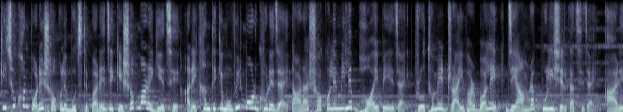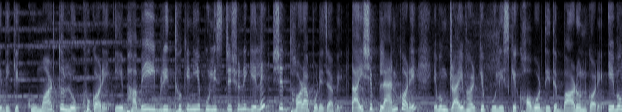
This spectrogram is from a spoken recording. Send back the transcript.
কিছুক্ষণ পরে সকলে বুঝতে পারে যে কেশব মারা গিয়েছে। আর এখান থেকে মুভির মোড় ঘুরে যায়। তারা সকলে মিলে ভয় পেয়ে যায়। প্রথমে ড্রাইভার বলে যে, আমরা পুলিশের কাছে যাই। আর এদিকে কুমার তো লক্ষ্য করে এভাবে এই বৃদ্ধকে নিয়ে পুলিশ স্টেশনে গেলে সে ধরা পড়ে যাবে। তাই সে প্ল্যান করে এবং ড্রাইভারকে পুলিশকে খবর দিতে বারণ করে এবং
